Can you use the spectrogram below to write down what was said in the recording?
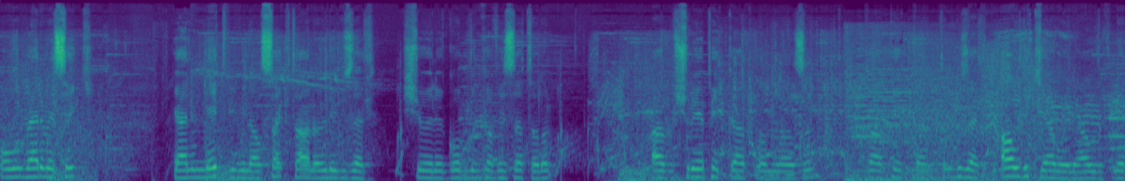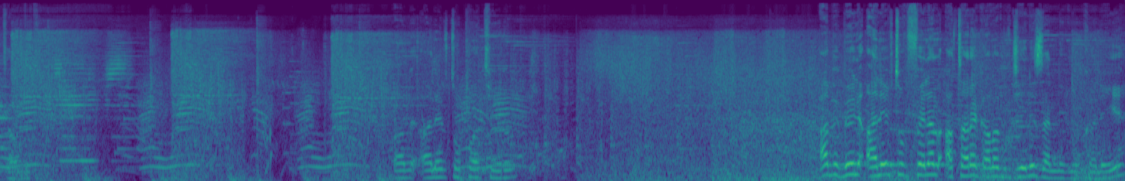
onu vermesek. Yani net bir win alsak tamam öyle güzel. Şöyle goblin kafesi atalım. Abi şuraya pekka atmam lazım. Tamam pekka attım. Güzel. Aldık ya böyle aldık net aldık. Abi alev topu atıyorum. Abi böyle alev topu falan atarak alabileceğini zannediyor kaleyi.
